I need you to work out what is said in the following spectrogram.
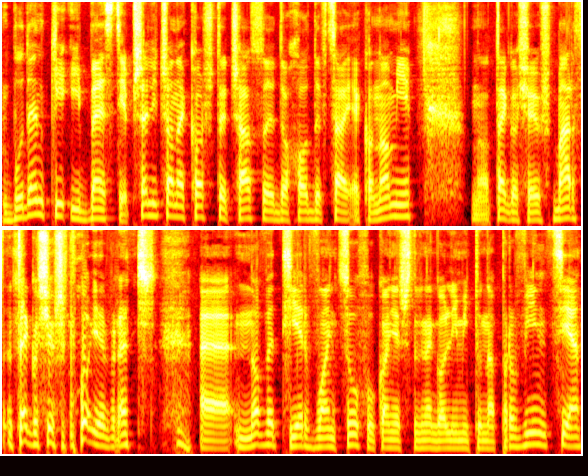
Budynki i bestie, przeliczone koszty, czasy, dochody w całej ekonomii. No tego się już mar- tego się już boję wręcz. E, nowy tier w łańcuchu, koniec sztywnego limitu na prowincję.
